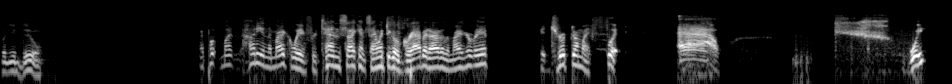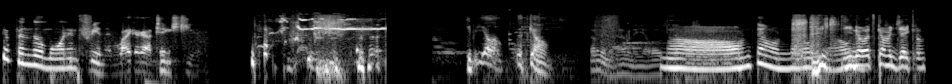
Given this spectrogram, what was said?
What'd you do? I put my honey in the microwave for 10 seconds. I went to go grab it out of the microwave. It dripped on my foot. Ow! Wake up in the morning feeling like I gotta take shit. Keep it yellow. Let's go. I don't even have any yellows. No, no, no, no. Do you know what's coming, Jacob?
